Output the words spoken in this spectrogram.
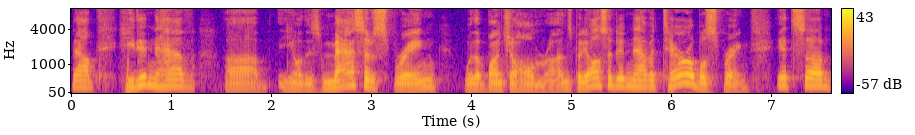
Now he didn't have uh, you know this massive spring with a bunch of home runs, but he also didn't have a terrible spring. It's uh,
